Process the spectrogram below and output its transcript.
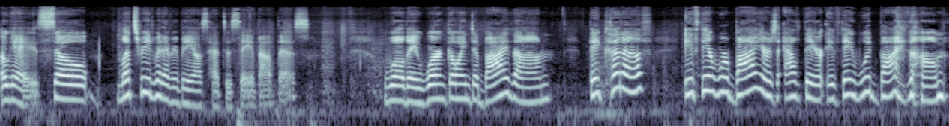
Okay, so let's read what everybody else had to say about this. Well, they weren't going to buy them. They could have. If there were buyers out there, if they would buy them.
